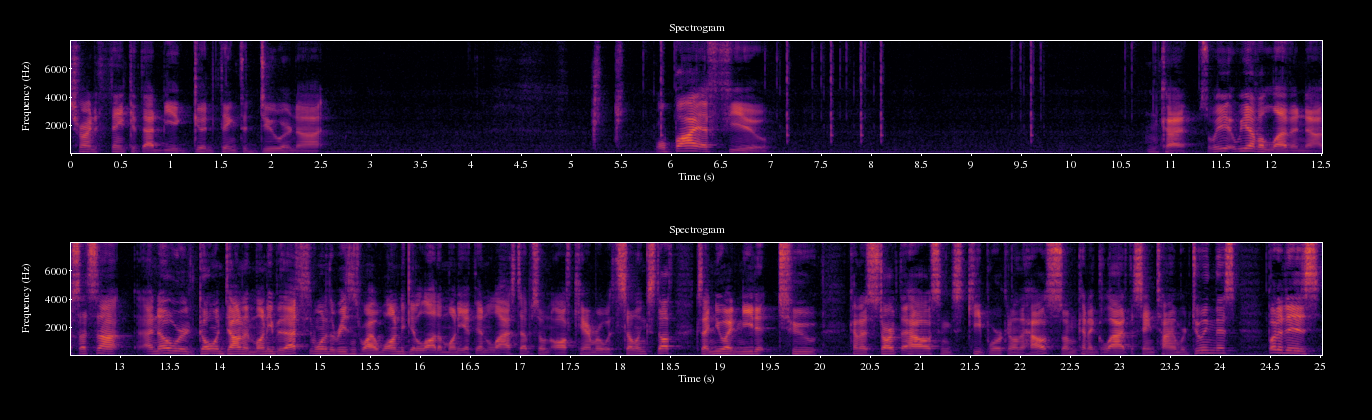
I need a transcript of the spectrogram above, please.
Trying to think if that'd be a good thing to do or not. We'll buy a few. Okay, so we, we have 11 now. So that's not, I know we're going down in money, but that's one of the reasons why I wanted to get a lot of money at the end of last episode off camera with selling stuff. Because I knew I'd need it to kind of start the house and keep working on the house. So I'm kind of glad at the same time we're doing this. But it is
